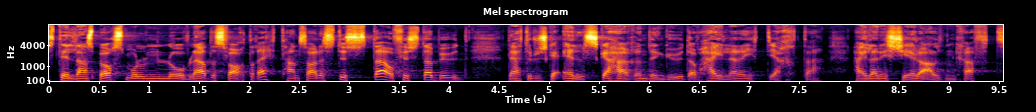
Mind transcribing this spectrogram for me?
stilte han spørsmål, og den lovlærde svarte rett. Han sa det største og første bud det er at du skal elske Herren din Gud av hele ditt hjerte, hele din sjel og all din kraft.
